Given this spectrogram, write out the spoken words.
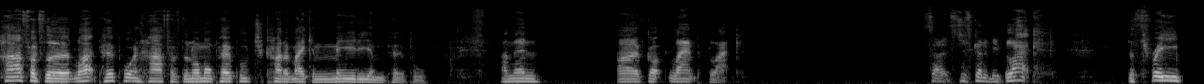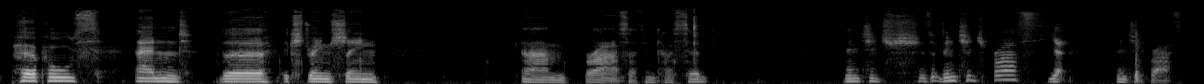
half of the light purple and half of the normal purple to kind of make a medium purple. And then I've got lamp black. So it's just going to be black, the three purples and the extreme sheen um, brass, I think I said. Vintage, is it vintage brass? Yeah, vintage brass.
